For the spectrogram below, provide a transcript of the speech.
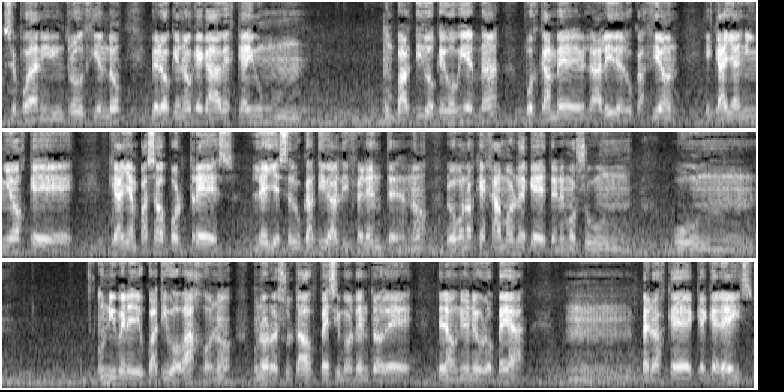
se puedan ir introduciendo, pero que no que cada vez que hay un, un partido que gobierna, pues cambie la ley de educación y que haya niños que, hayan pasado por tres leyes educativas diferentes, ¿no? Luego nos quejamos de que tenemos un, un, un nivel educativo bajo, ¿no? Unos resultados pésimos dentro de, la Unión Europea. Mm, pero es que, ¿qué queréis?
